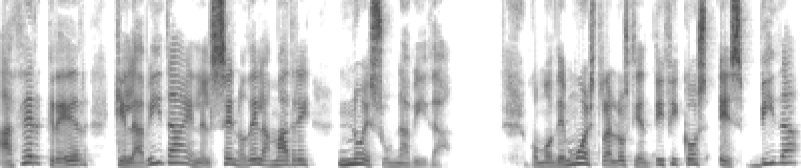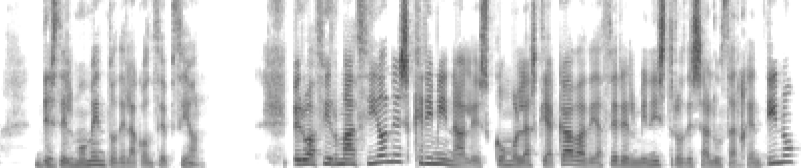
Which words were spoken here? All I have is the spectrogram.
hacer creer que la vida en el seno de la madre no es una vida. Como demuestran los científicos, es vida desde el momento de la concepción. Pero afirmaciones criminales como las que acaba de hacer el ministro de Salud argentino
